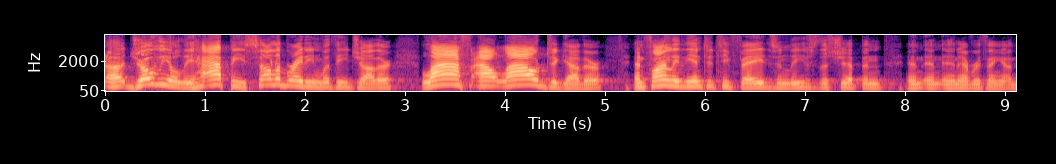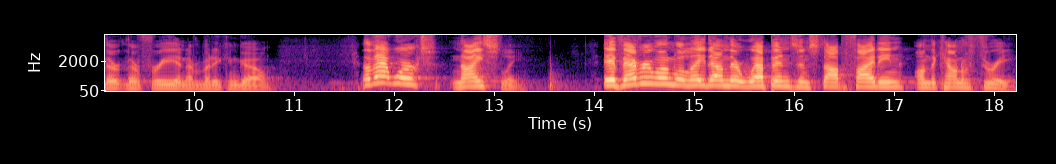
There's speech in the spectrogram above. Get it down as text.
uh, jovially, happy, celebrating with each other, laugh out loud together. And finally, the entity fades and leaves the ship and, and, and, and everything, and they're, they're free and everybody can go. Now, that works nicely. If everyone will lay down their weapons and stop fighting on the count of three.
